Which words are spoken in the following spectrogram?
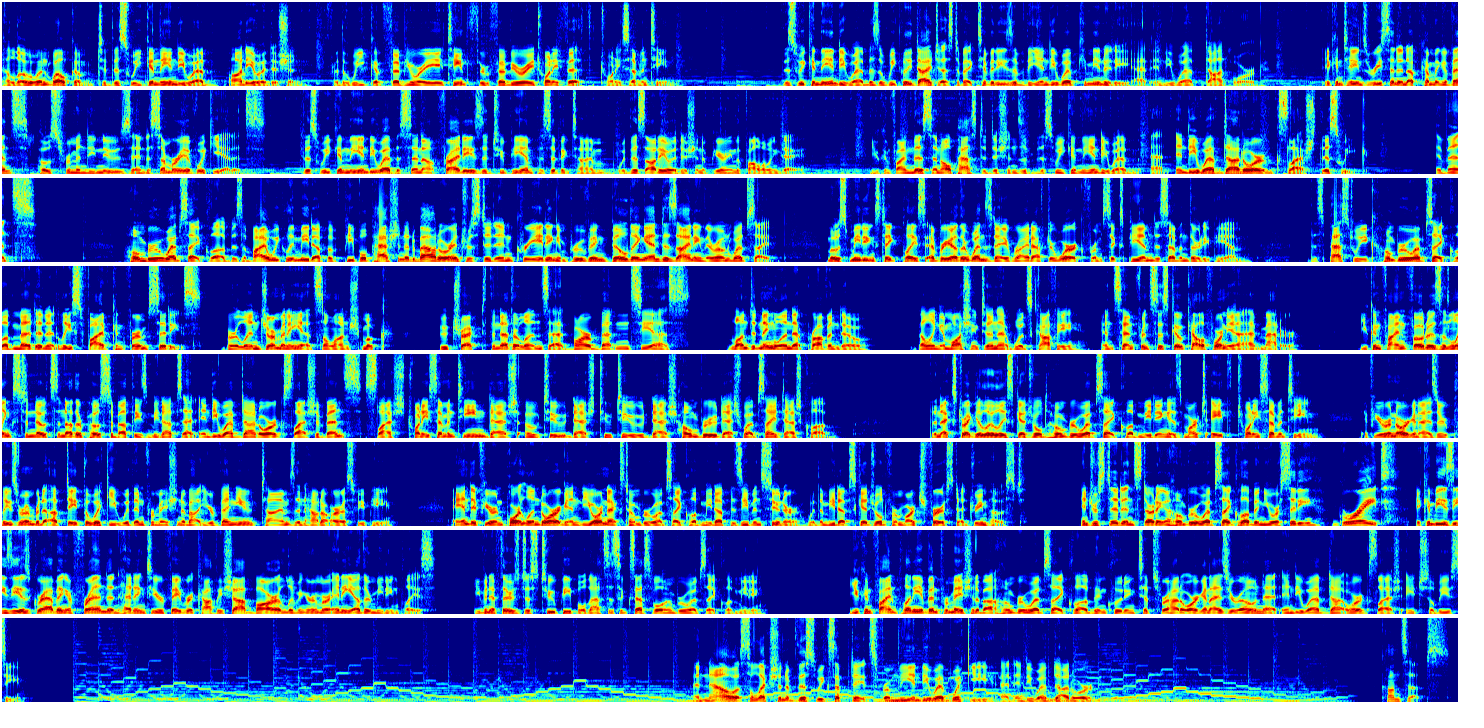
Hello and welcome to This Week in the IndieWeb audio edition for the week of February 18th through February 25th, 2017. This Week in the IndieWeb is a weekly digest of activities of the IndieWeb community at indieweb.org. It contains recent and upcoming events, posts from Indie News, and a summary of wiki edits. This Week in the IndieWeb is sent out Fridays at 2 p.m. Pacific Time, with this audio edition appearing the following day. You can find this and all past editions of This Week in the IndieWeb at indieweb.org slash thisweek. Events Homebrew Website Club is a bi weekly meetup of people passionate about or interested in creating, improving, building, and designing their own website. Most meetings take place every other Wednesday right after work from 6 p.m. to 7:30 p.m. This past week, Homebrew Website Club met in at least five confirmed cities Berlin, Germany at Salon Schmuck, Utrecht, the Netherlands at Bar Beton CS, London, England at Provendo, Bellingham, Washington at Woods Coffee, and San Francisco, California at Matter. You can find photos and links to notes and other posts about these meetups at indieweb.org slash events slash 2017-02-22 homebrew website club. The next regularly scheduled Homebrew Website Club meeting is March 8th, 2017. If you're an organizer, please remember to update the wiki with information about your venue, times, and how to RSVP. And if you're in Portland, Oregon, your next Homebrew Website Club meetup is even sooner, with a meetup scheduled for March 1st at DreamHost. Interested in starting a homebrew website club in your city? Great! It can be as easy as grabbing a friend and heading to your favorite coffee shop, bar, living room, or any other meeting place. Even if there's just two people, that's a successful homebrew website club meeting. You can find plenty of information about Homebrew Website Club, including tips for how to organize your own at indieweb.org/hwc. And now a selection of this week's updates from the IndieWeb wiki at indieweb.org. Concepts.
